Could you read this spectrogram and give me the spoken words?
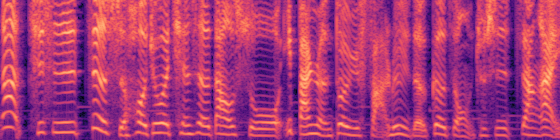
那其实这个时候就会牵涉到说，一般人对于法律的各种就是障碍，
